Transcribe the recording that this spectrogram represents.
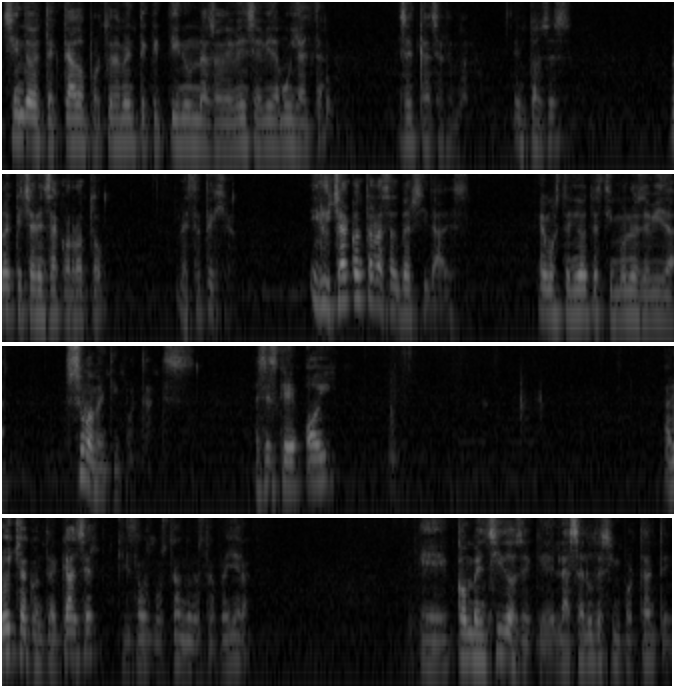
siendo detectado oportunamente, que tiene una sobrevivencia de vida muy alta, es el cáncer de mama. Entonces, no hay que echar en saco roto la estrategia y luchar contra las adversidades. Hemos tenido testimonios de vida sumamente importantes. Así es que hoy la lucha contra el cáncer, que estamos mostrando en nuestra playera, eh, convencidos de que la salud es importante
